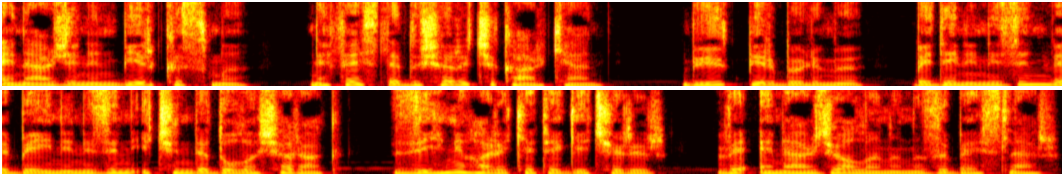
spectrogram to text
Enerjinin bir kısmı nefesle dışarı çıkarken büyük bir bölümü bedeninizin ve beyninizin içinde dolaşarak zihni harekete geçirir ve enerji alanınızı besler.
